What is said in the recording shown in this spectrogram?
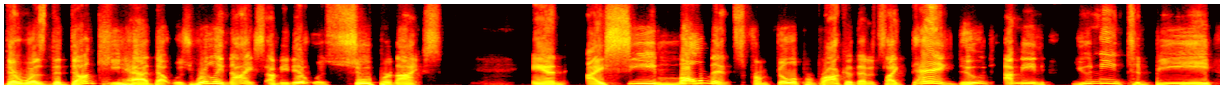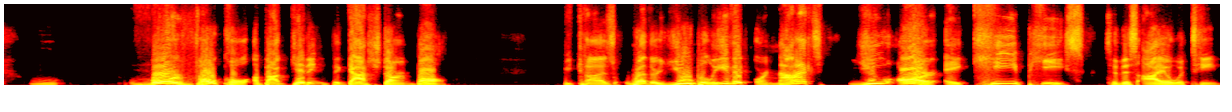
There was the dunk he had that was really nice. I mean, it was super nice. And I see moments from Filip Rebraca that it's like, dang, dude. I mean, you need to be more vocal about getting the gosh darn ball. Because whether you believe it or not, you are a key piece to this Iowa team.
